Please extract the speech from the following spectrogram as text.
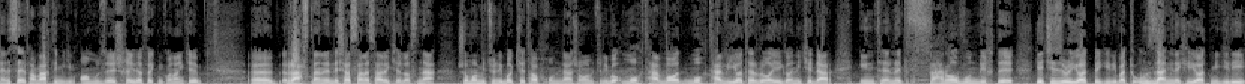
یعنی صرفا وقتی میگیم آموزش خیلی فکر می‌کنن که رفتن نشستن سر کلاس. نه شما می‌تونی با کتاب خوندن شما می‌تونی با محتوا محتویات رایگانی که در اینترنت فراوون ریخته یه چیزی رو یاد بگیری و تو اون زمینه که یاد می‌گیری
